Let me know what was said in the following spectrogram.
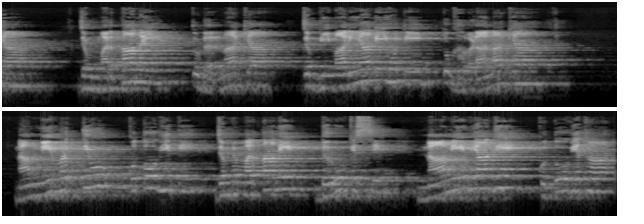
क्या? जब मरता नहीं तो डरना क्या? जब बीमारियाँ नहीं होती तो घबराना क्या? नाम में मृत्यु कुतो भीति जब मैं मरता नहीं, डरू किससे? नामी व्याधि कुतो व्यथा।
